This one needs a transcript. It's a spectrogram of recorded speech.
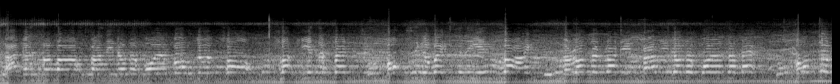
And as the last bandit on the boy and Bolden top, plucky at the fence, boxing away to the inside. On the run in, bandit on the boy on the left, Bolden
